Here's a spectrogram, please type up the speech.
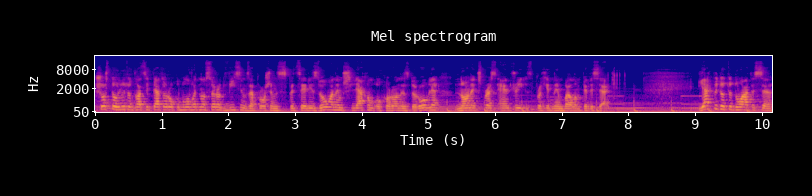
6 лютого 25 року було видно 48 запрошень з спеціалізованим шляхом охорони здоров'я Non-Express Entry з прохідним балом 50. Як підготуватися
